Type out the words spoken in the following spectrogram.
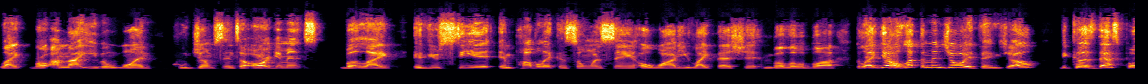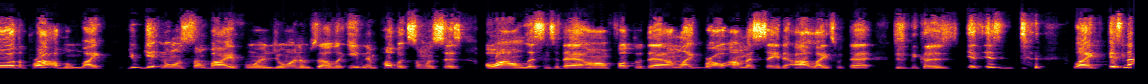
Like, bro, I'm not even one who jumps into arguments, but like if you see it in public and someone's saying, "Oh, why do you like that shit?" and blah blah blah blah, be like, yo, let them enjoy things, yo, because that's part of the problem. Like you getting on somebody for enjoying themselves. Like even in public, someone says, "Oh, I don't listen to that. I don't fuck with that." I'm like, bro, I'm gonna say that I likes with that just because it, it's like it's not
